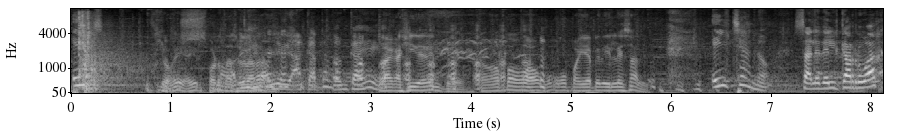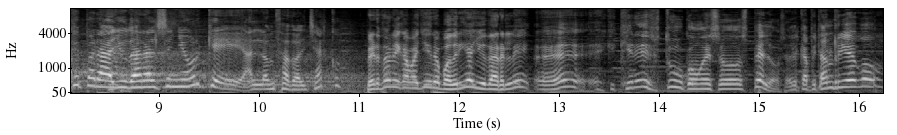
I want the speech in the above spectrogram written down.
Es... Lo ve ahí, el portazo de dentro. Vamos, vamos, vamos para ir a pedirle sal. El Chano sale del carruaje para ayudar al señor que han lanzado al charco. Perdone, caballero, ¿podría ayudarle? ¿Eh? ¿Quién eres tú con esos pelos? ¿El capitán Riego?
